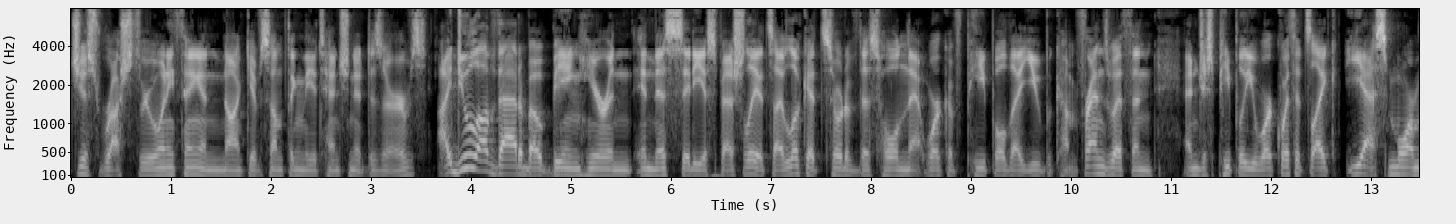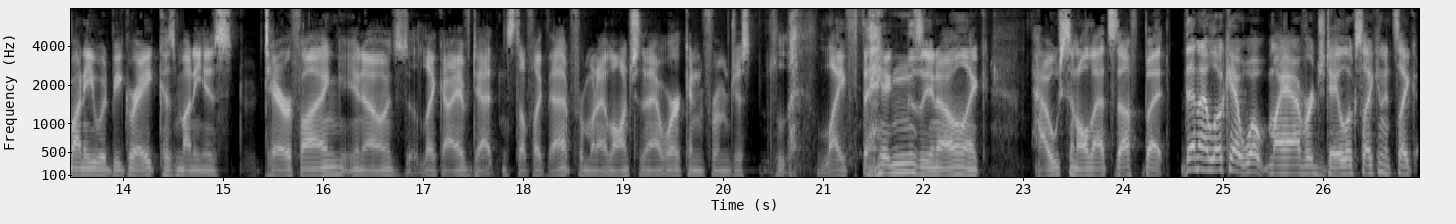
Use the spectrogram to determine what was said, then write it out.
just rush through anything and not give something the attention it deserves. I do love that about being here in in this city especially. It's I look at sort of this whole network of people that you become friends with and and just people you work with. It's like, yes, more money would be great cuz money is terrifying, you know, it's like I have debt and stuff like that from when I launched the network and from just life things, you know, like house and all that stuff. But then I look at what my average day looks like and it's like,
